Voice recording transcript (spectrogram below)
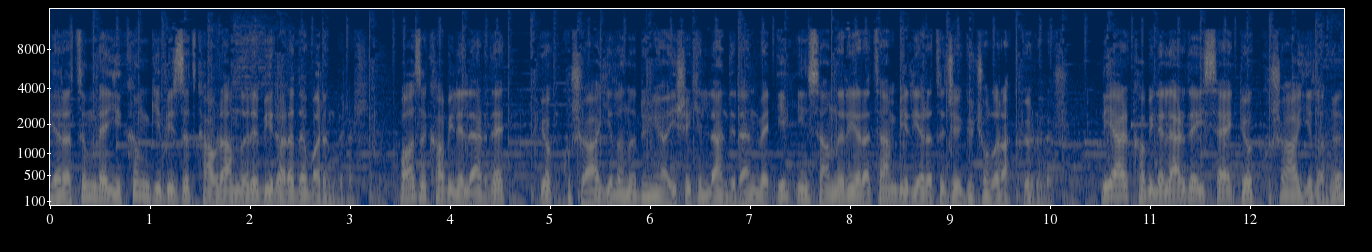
yaratım ve yıkım gibi zıt kavramları bir arada barındırır. Bazı kabilelerde gökkuşağı yılanı dünyayı şekillendiren ve ilk insanları yaratan bir yaratıcı güç olarak görülür. Diğer kabilelerde ise gökkuşağı yılanı,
